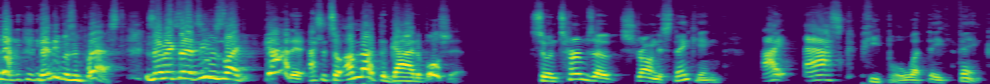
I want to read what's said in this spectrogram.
then he was impressed. Does that make sense? He was like, got it. I said, so I'm not the guy to bullshit. So in terms of strongest thinking, I ask people what they think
